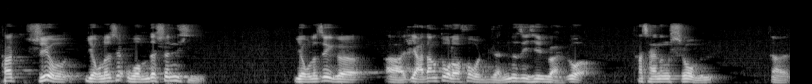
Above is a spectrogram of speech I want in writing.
他只有有了这我们的身体。有了这个啊，亚当堕落后人的这些软弱，他才能使我们，呃，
